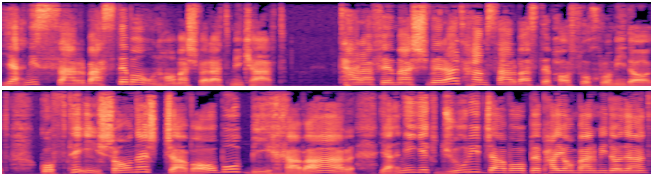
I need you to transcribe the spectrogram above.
یعنی سربسته با اونها مشورت می‌کرد. طرف مشورت هم سربسته پاسخ رو می‌داد. گفته ایشانش جواب و بیخبر. یعنی یک جوری جواب به پیامبر می‌دادند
